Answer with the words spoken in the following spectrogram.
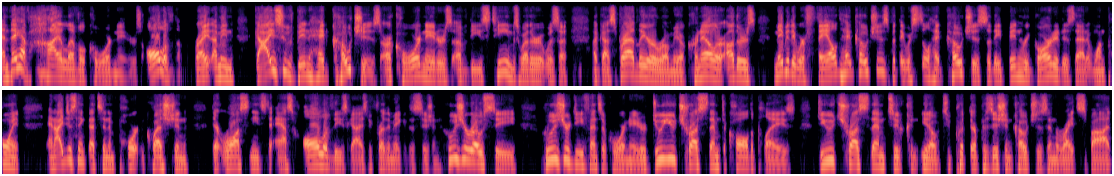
and they have hmm. high level coordinators, all of them, right? I mean, guys who've been head coaches are coordinators of these teams, whether it was a, a Gus Bradley or Romeo Crennel or others. Maybe they were failed head coaches, but they were still head coaches. So they've been regarded as that at one point. And I just think that's an important question that Ross needs to ask all of these guys before they make a decision. Who's your OC? Who's your defensive coordinator? Do you trust them to call the plays? Do you trust them to you know to put their position coaches in the right spot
